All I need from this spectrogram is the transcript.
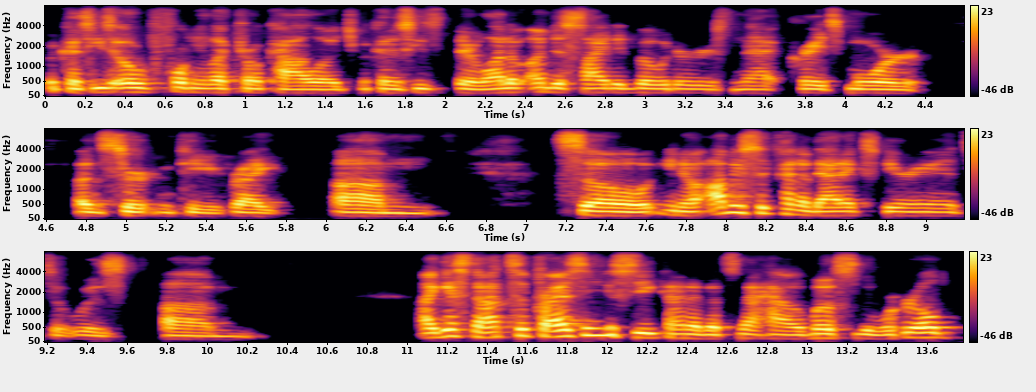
because he's overperforming electoral college, because he's there are a lot of undecided voters, and that creates more uncertainty, right? Um, so you know, obviously, kind of that experience, it was um, I guess not surprising to see kind of that's not how most of the world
